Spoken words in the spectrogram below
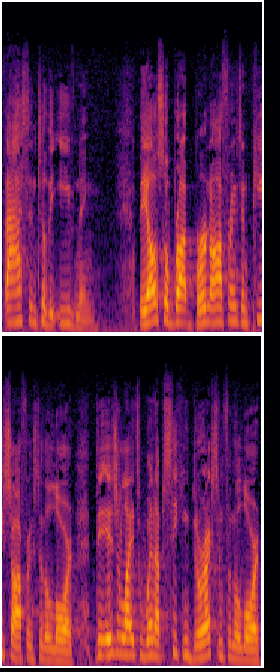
fasted until the evening. They also brought burnt offerings and peace offerings to the Lord. The Israelites went up seeking direction from the Lord.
